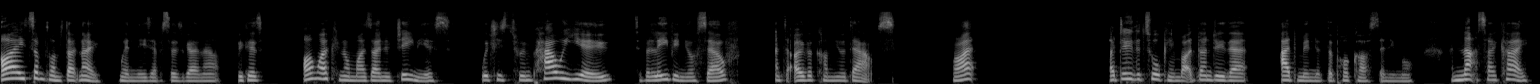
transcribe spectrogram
I sometimes don't know when these episodes are going out because I'm working on my zone of genius, which is to empower you to believe in yourself and to overcome your doubts. Right? I do the talking, but I don't do the admin of the podcast anymore. And that's okay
